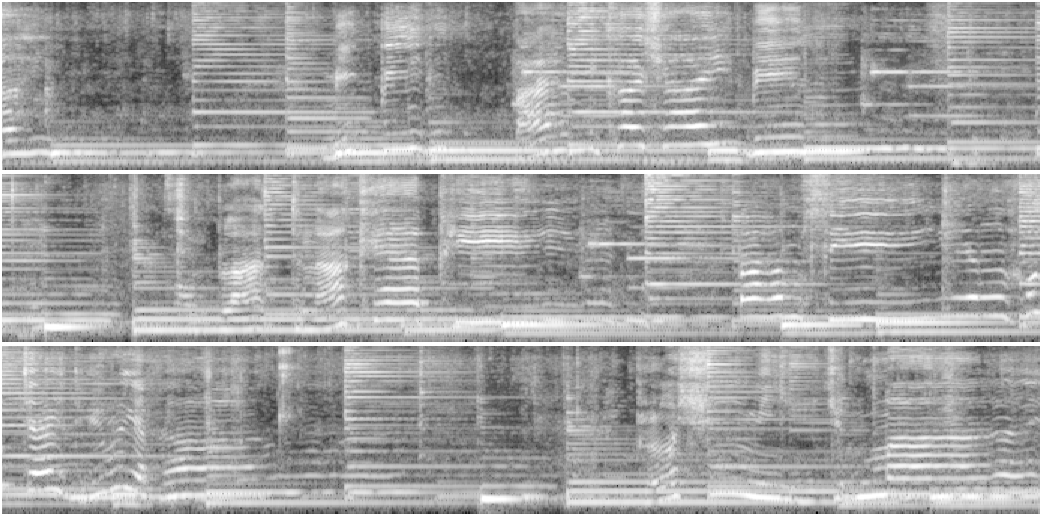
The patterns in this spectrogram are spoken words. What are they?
ไกล มีปีแต่ไม่เคยใช้บิน ฉันปรารถนาแค่เพียงตามเสียงหัวใจที่เรียกหา เพราะฉันมีจุดหมาย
